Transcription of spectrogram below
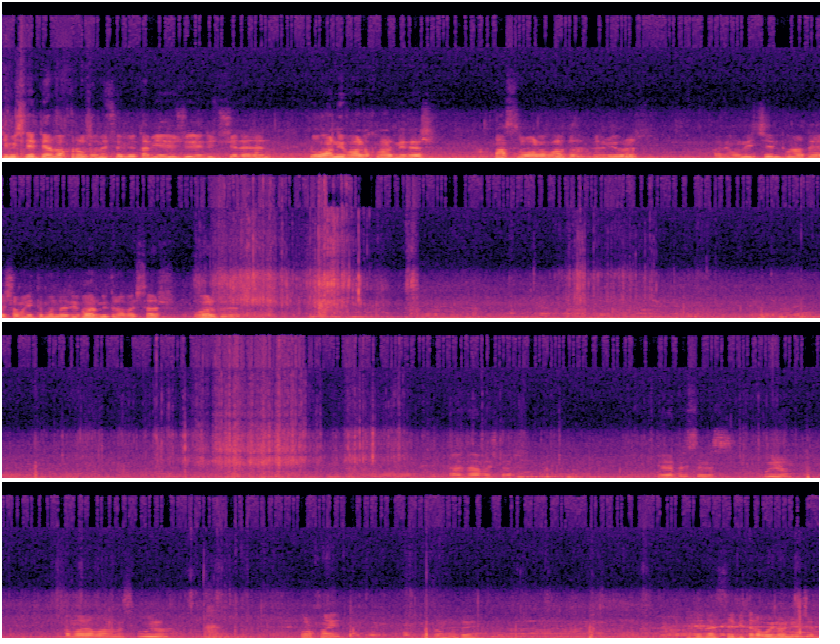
Kimisi de Diyarbakır olduğunu söylüyor. Tabii yedi, yedi cücelerin ruhani varlıklar mıdır? Nasıl varlıklardır bilmiyoruz. Hani onun için burada yaşama ihtimalleri var mıdır arkadaşlar? Vardır. evet. Evet arkadaşlar. Gelebilirsiniz. Buyurun. Kameramanımız buyurun. Korkmayın. Ben buradayım. Bir de ben size bir tane oyun oynayacağım.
